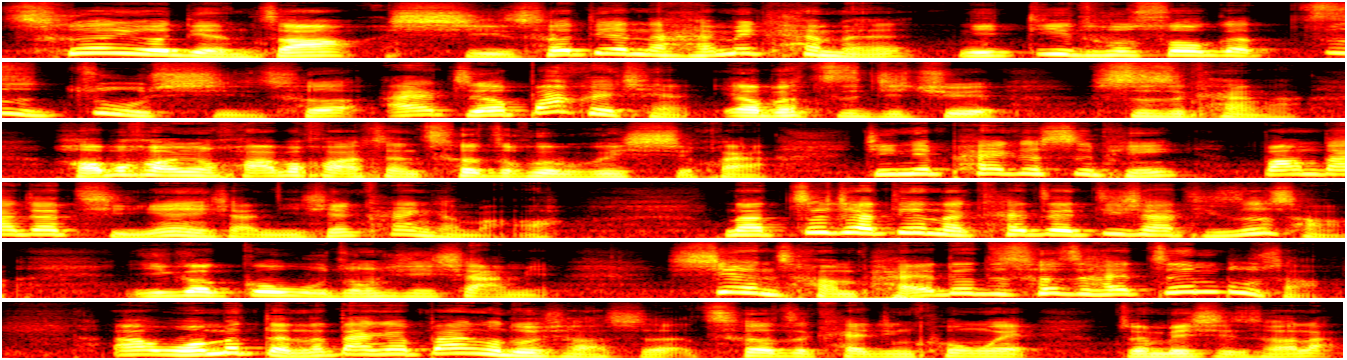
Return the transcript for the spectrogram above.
车有点脏，洗车店呢还没开门，你地图搜个自助洗车，哎，只要八块钱，要不要自己去试试看啊？好不好用，划不划算，车子会不会洗坏啊？今天拍个视频帮大家体验一下，你先看看吧啊。那这家店呢开在地下停车场一个购物中心下面，现场排队的车子还真不少啊。我们等了大概半个多小时，车子开进空位，准备洗车了。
